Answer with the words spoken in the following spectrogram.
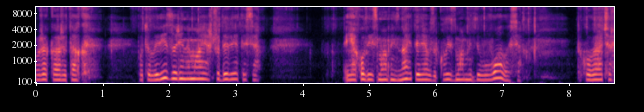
Вже каже, так, по телевізорі немає що дивитися. Я колись мамі, знаєте, я колись мамі дивувалася. Такий вечір.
